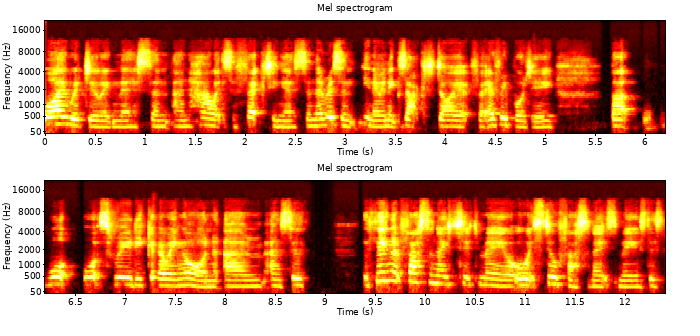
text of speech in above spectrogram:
why we're doing this and, and how it's affecting us. And there isn't, you know, an exact diet for everybody, but what what's really going on. Um, and so the thing that fascinated me, or it still fascinates me, is this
